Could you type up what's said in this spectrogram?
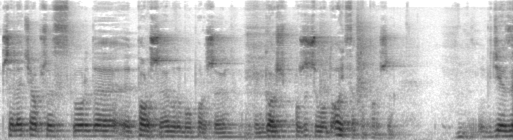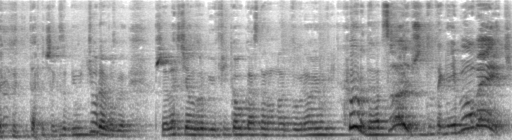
przeleciał przez kurde Porsche, bo to był Porsche. Ten gość pożyczył od ojca to Porsche. Gdzie Dareczek zrobił dziurę w ogóle. Przeleciał, zrobił fikołka, stanął na dwóch i mówi, kurde, a co? Już to tak nie było być.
